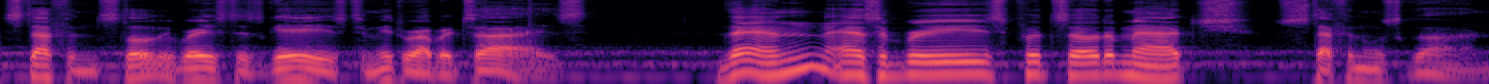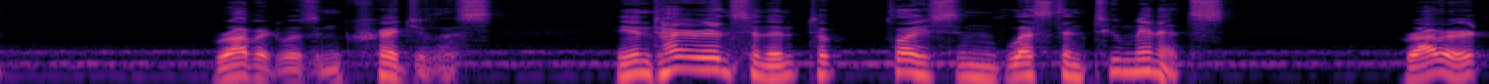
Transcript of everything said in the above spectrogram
Stephen slowly raised his gaze to meet Robert's eyes. Then, as a breeze puts out a match, Stephen was gone. Robert was incredulous. The entire incident took place in less than two minutes. Robert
